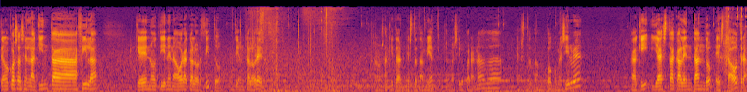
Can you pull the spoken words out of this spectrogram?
Tengo cosas en la quinta fila que no tienen ahora calorcito. No tienen caloret. Vamos a quitar esta también sirve para nada. Esta tampoco me sirve. Aquí ya está calentando esta otra.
